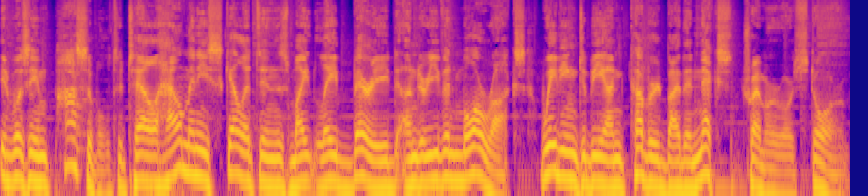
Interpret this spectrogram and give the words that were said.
it was impossible to tell how many skeletons might lay buried under even more rocks, waiting to be uncovered by the next tremor or storm.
